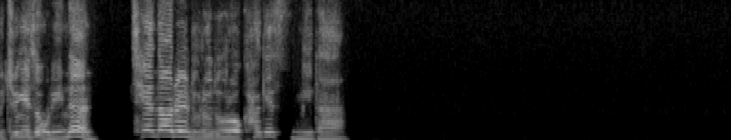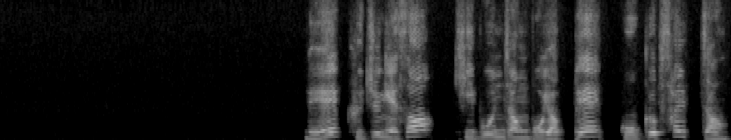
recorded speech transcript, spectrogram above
그 중에서 우리는 채널을 누르도록 하겠습니다. 네, 그 중에서 기본 정보 옆에 고급 설정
